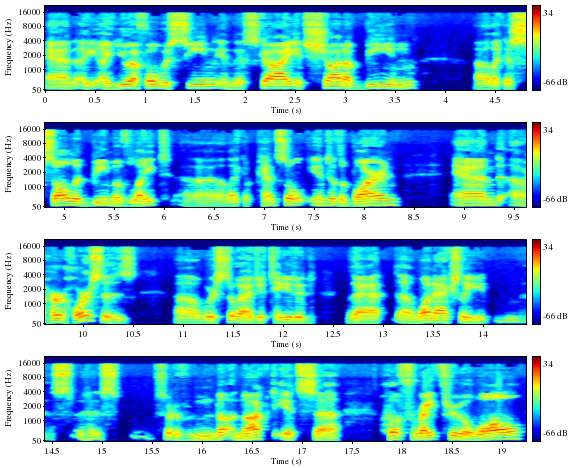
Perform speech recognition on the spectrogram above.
and a, a, UFO was seen in the sky. It shot a beam, uh, like a solid beam of light, uh, like a pencil, into the barn, and her horses were so agitated that uh, one actually s- sort of knocked its uh, hoof right through a wall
